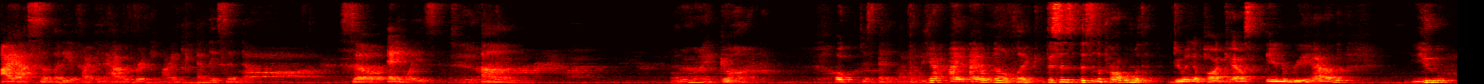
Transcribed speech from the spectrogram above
I asked somebody if I could have a Britney mic, and they said no. So, anyways, um, Oh my god. Oh just edit that out. yeah, I, I don't know. Like this is this is the problem with doing a podcast in rehab. You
